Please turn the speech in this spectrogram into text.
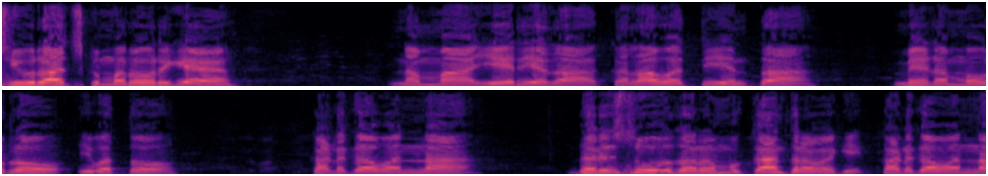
ಶಿವರಾಜ್ ಕುಮಾರ್ ಅವರಿಗೆ ನಮ್ಮ ಏರಿಯಾದ ಕಲಾವತಿ ಅಂತ ಮೇಡಮ್ ಅವರು ಇವತ್ತು ಕಡಗವನ್ನ ಧರಿಸುವುದರ ಮುಖಾಂತರವಾಗಿ ಕಡಗವನ್ನ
